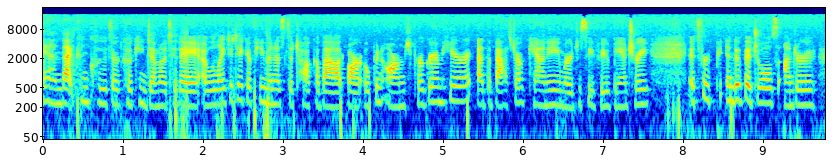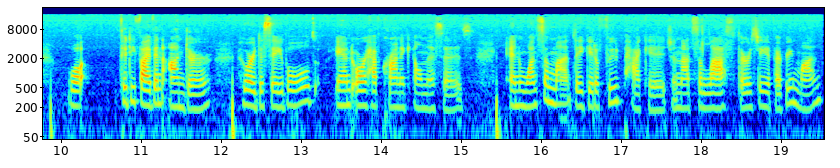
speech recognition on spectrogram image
And that concludes our cooking demo today. I would like to take a few minutes to talk about our Open Arms program here at the Bastrop County Emergency Food Pantry. It's for individuals under, well, 55 and under who are disabled and or have chronic illnesses. And once a month they get a food package and that's the last Thursday of every month.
